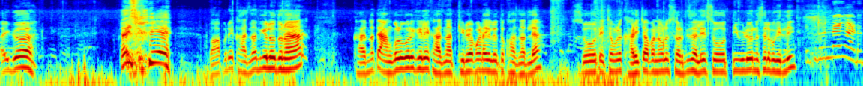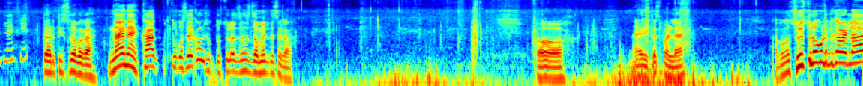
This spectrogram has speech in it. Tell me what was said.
ऐ ग. बापरे खाजनात गेलो होतो ना यार. खाजनात ते आंघोळ वगैरे केले खाजनात किरव्या पडा गेलो होतो खाजनातल्या. सो त्याच्यामुळे खाडीच्या पाण्यावर सर्दी झाली. सो ती व्हिडिओ नसेल बघितली. तर ती सुद्धा बघा. नाही नाही खा तू कसंही खाऊ शकतोस. तुला जसं जमेल तसं का नाही एकच पडलाय. बघा सुरेश तुला कुठे पिका भेटला?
